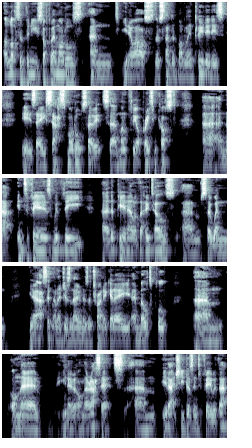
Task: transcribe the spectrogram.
a lot of the new software models and you know our sort of standard model included is is a SaaS model, so it's a monthly operating cost, uh, and that interferes with the uh, the P and L of the hotels. Um, so when you know asset managers and owners are trying to get a, a multiple um, on their you know on their assets, um, it actually does interfere with that.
